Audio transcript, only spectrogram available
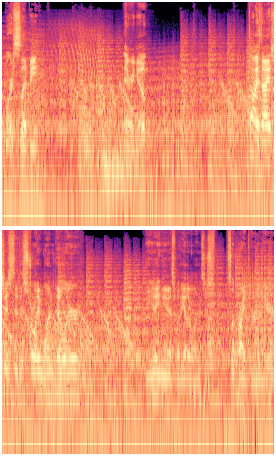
Poor Slippy. There we go. It's always nice just to destroy one pillar. And you don't even need this with the other ones. Just slip right through here.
